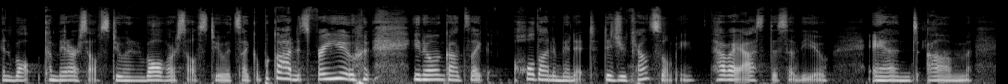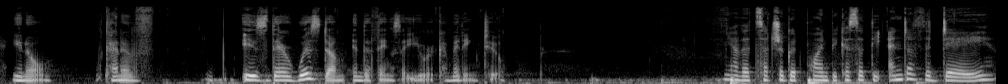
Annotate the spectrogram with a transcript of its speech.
involve, commit ourselves to and involve ourselves to. It's like, but God, it's for you, you know, and God's like, hold on a minute. Did you counsel me? Have I asked this of you? And, um, you know, kind of is there wisdom in the things that you are committing to? Yeah, that's such a good point because at the end of the day,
